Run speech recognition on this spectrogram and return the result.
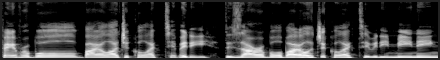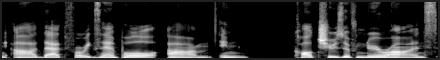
favorable biological activity, desirable biological activity, meaning uh, that, for example, um, in cultures of neurons,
